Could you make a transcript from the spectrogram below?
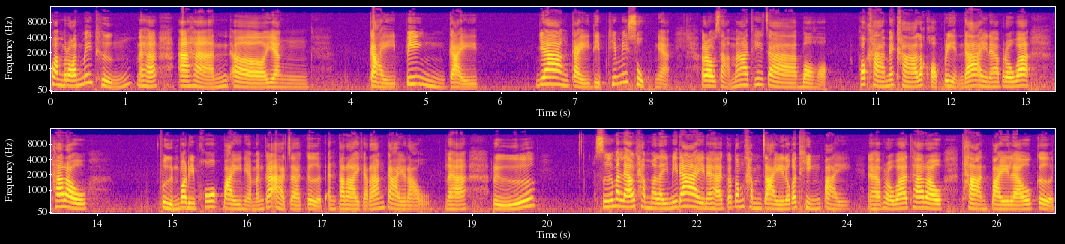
ความร้อนไม่ถึงนะคะอาหารอออย่างไก่ปิ้ง ไก่ย่างไก่ดิบที่ไม่สุกเนี่ยเราสามารถที่จะบอก พ่อค้าแม่ค้าแล้วขอเปลี่ยนได้นะคะเพราะว่าถ้าเราฝืนบริโภคไปเนี่ยมันก็อาจจะเกิดอันตรายกับร่างกายเรานะคะหรือซื้อมาแล้วทำอะไรไม่ได้นะคะก็ต้องทำใจแล้วก็ทิ้งไปนะคะเพราะว่าถ้าเราทานไปแล้วเกิด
